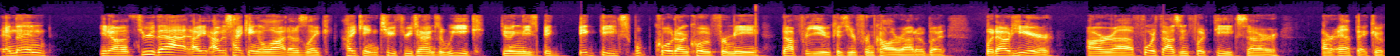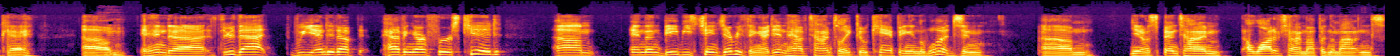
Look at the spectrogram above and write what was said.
and then you know, through that, I, I was hiking a lot. I was like hiking two, three times a week, doing these big, big peaks, quote unquote, for me, not for you because you're from Colorado, but but out here, our uh, four thousand foot peaks are are epic. Okay, um, and uh, through that, we ended up having our first kid, um, and then babies changed everything. I didn't have time to like go camping in the woods and um, you know spend time a lot of time up in the mountains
